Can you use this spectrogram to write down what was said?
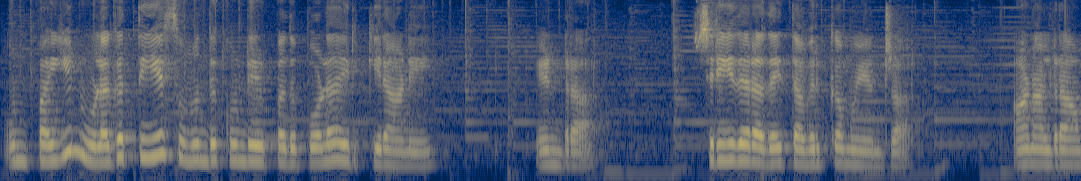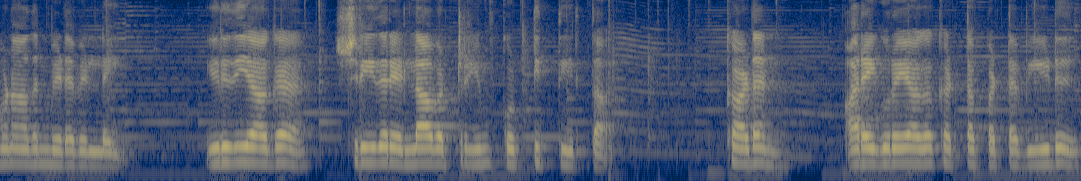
உன் பையன் உலகத்தையே சுமந்து கொண்டிருப்பது போல இருக்கிறானே என்றார். ஸ்ரீதர் அதை தவிர்க்க முயன்றார். ஆனால் ராமநாதன் விடவில்லை. இறுதியாக ஸ்ரீதர் எல்லாவற்றையும் கொட்டித் தீர்த்தார். கடன் அரைகுறையாக கட்டப்பட்ட வீடு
